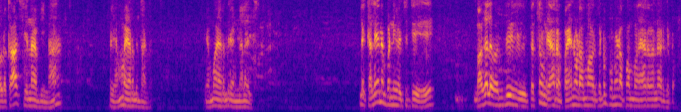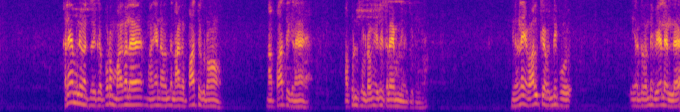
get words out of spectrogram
அதோட காசு என்ன அப்படின்னா இப்போ அம்மா இறந்துட்டாங்க. அம்மா இறந்து ரெண்டு நாள் ஆச்சு இல்லை கல்யாணம் பண்ணி வச்சுட்டு மகளை வந்து பெற்றவங்க யாரும் பையனோட அம்மா இருக்கட்டும் பொண்ணோட அப்பா அம்மா யாரும் வேணா இருக்கட்டும். கல்யாணம் பண்ணி வச்சதுக்கப்புறம் மகளை மகனை வந்து நாங்கள் பார்த்துக்குறோம் நான் பார்த்துக்கிறேன் அப்படின்னு சொல்கிறவங்க எது கல்யாணம் பண்ணி வைக்கிறீங்க? இதனால் என் வாழ்க்கை வந்து இப்போது எனக்கு வந்து வேலை இல்லை.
